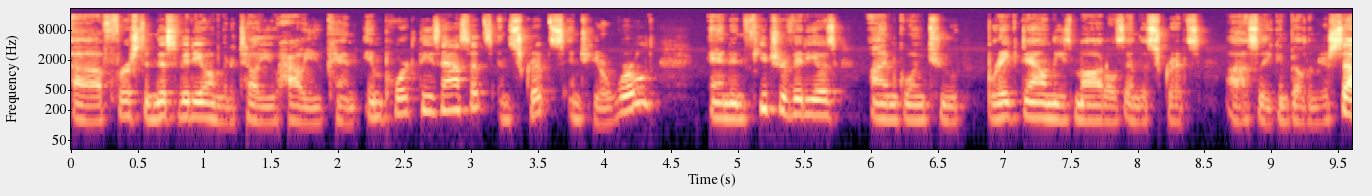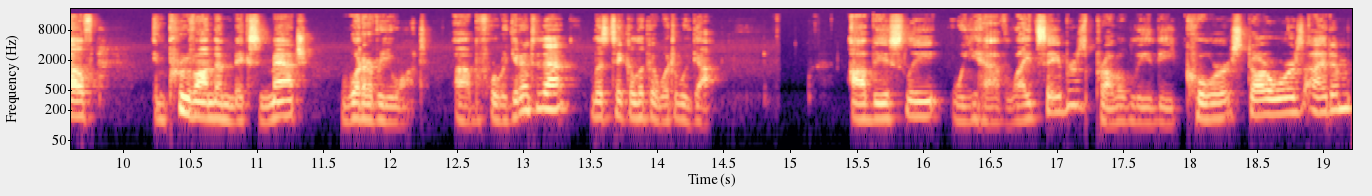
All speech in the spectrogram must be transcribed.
Uh, first, in this video, I'm going to tell you how you can import these assets and scripts into your world. And in future videos, I'm going to break down these models and the scripts uh, so you can build them yourself, improve on them, mix and match, whatever you want. Uh, before we get into that, let's take a look at what we got. Obviously, we have lightsabers, probably the core Star Wars item.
